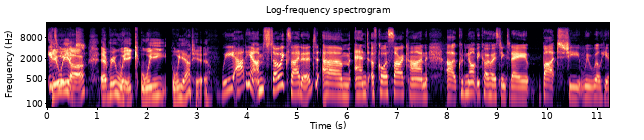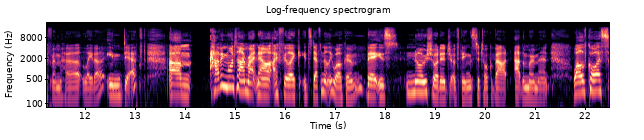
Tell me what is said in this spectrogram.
It's here we are every week. We we out here. We out here. I'm so excited. Um, and of course, Sarah Khan uh, could not be co-hosting today, but she we will hear from her later in depth. Um, having more time right now, I feel like it's definitely welcome. There is no shortage of things to talk about at the moment. While, of course,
